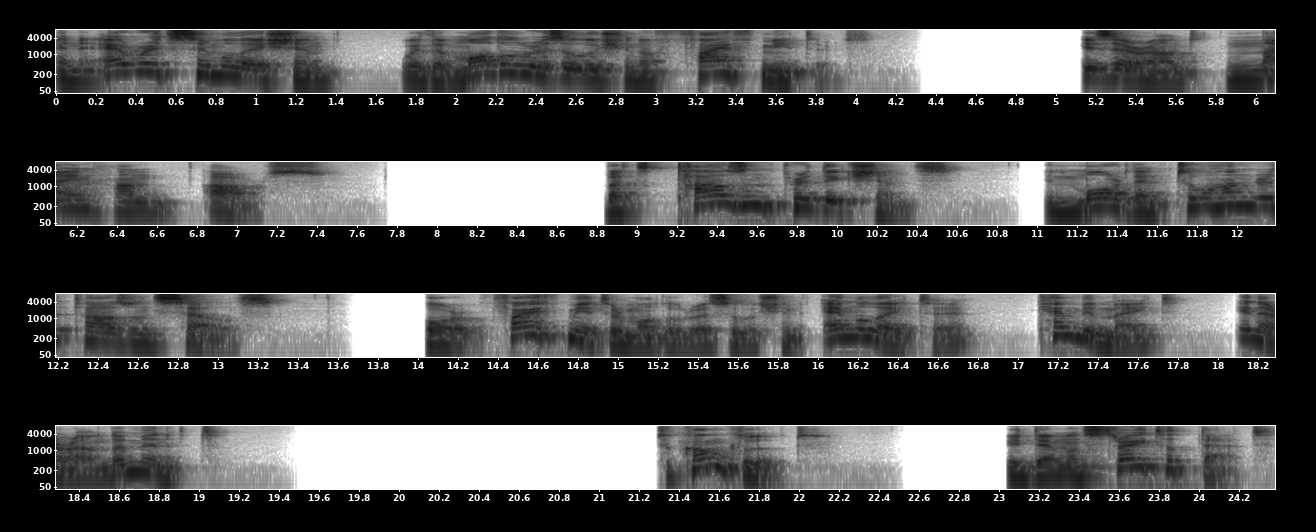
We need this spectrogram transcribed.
an average simulation with a model resolution of 5 meters is around 900 hours. But 1000 predictions in more than 200,000 cells for 5 meter model resolution emulator can be made in around a minute. To conclude, we demonstrated that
